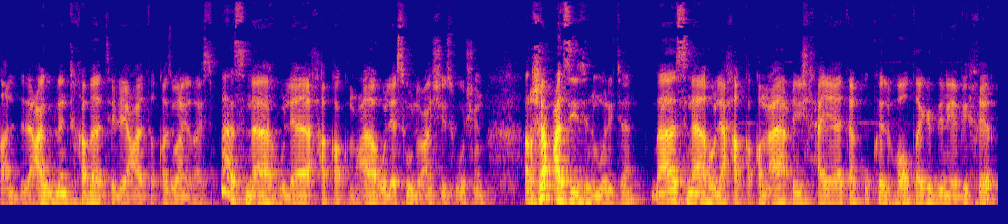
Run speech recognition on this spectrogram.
عطل عقب الانتخابات اللي عاد قزواني رئيس. ما سماه ولا حقق معاه ولا سولوا عن شي سوشن رجع عزيز الموريتان. ما سماه ولا حقق معاه عيش حياتك وكل فوطك الدنيا بخير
